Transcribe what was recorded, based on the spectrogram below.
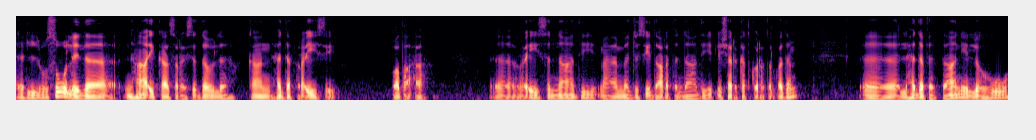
الوصول إلى نهائي كأس رئيس الدولة كان هدف رئيسي وضعه آه، رئيس النادي مع مجلس إدارة النادي لشركة كرة القدم. آه، الهدف الثاني اللي هو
